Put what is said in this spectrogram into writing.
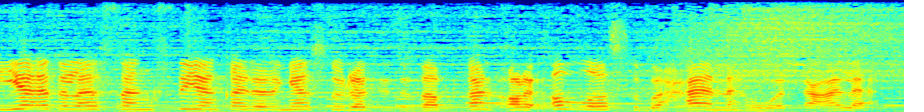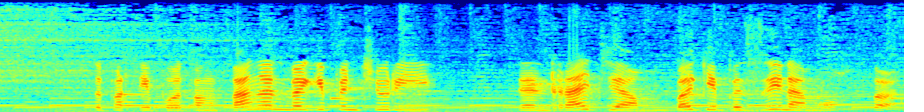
ia adalah sanksi yang kadarnya sudah ditetapkan oleh Allah Subhanahu wa taala, seperti potong tangan bagi pencuri dan rajam bagi pezina muhsan.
